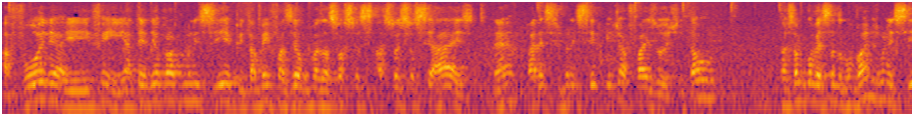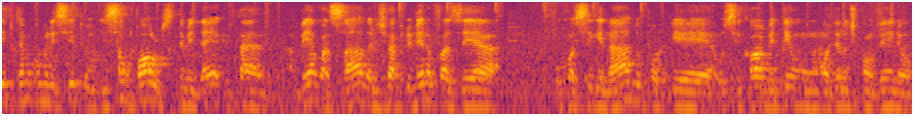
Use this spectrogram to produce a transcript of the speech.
a folha, e, enfim, atender o próprio município e também fazer algumas ações, ações sociais né, para esses municípios que a gente já faz hoje. Então, nós estamos conversando com vários municípios, temos com o município de São Paulo, para você ter uma ideia, que está bem avançado, a gente vai primeiro fazer a o consignado, porque o Cicobi tem um modelo de convênio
